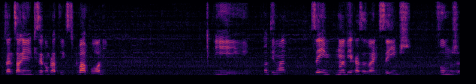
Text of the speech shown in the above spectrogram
Portanto, se alguém quiser comprar Twix, que vá à Polónia. E continuando, saímos, não havia casa de banho, saímos. Fomos, uh,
